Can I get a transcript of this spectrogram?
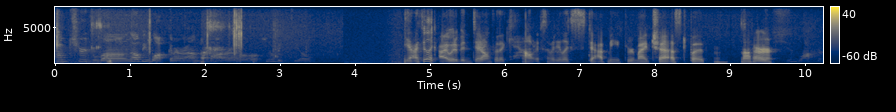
punctured lung. I'll be walking around tomorrow. No big deal. Yeah, I feel like I would have been down for the count if somebody like stabbed me through my chest, but not her. She's walking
